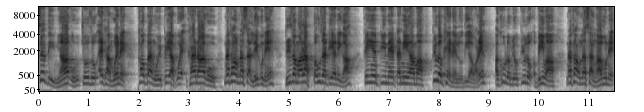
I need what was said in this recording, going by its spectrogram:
စစ်တီများကိုကြိုးစိုးအိတ်ခံပွဲနဲ့ထောက်ပံ့ငွေပေးရပွဲအခမ်းအနားကို2024ခုနှစ်ဒီဇင်ဘာလ31ရက်နေ့ကကရင်ပြည်နယ်တနေရာမှာပြုလုပ်ခဲ့တယ်လို့သိရပါတယ်။အခုလိုမျိုးပြုလုပ်အပြီးမှာ2025ခုနှစ်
